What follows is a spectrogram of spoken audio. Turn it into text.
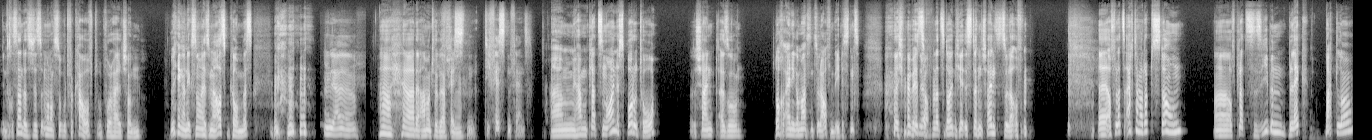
interessant, dass sich das immer noch so gut verkauft, obwohl halt schon länger nichts Neues mehr rausgekommen ist. ja, ja. Ah, ja, der arme Die festen, die festen Fans. Ähm, wir haben Platz 9 ist Boruto. Scheint also doch einigermaßen zu laufen, wenigstens. Ich meine, wer jetzt ja. auf Platz 9 hier ist, dann scheint es zu laufen. Äh, auf Platz 8 haben wir Dr. Stone. Äh, auf Platz 7 Black Butler.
